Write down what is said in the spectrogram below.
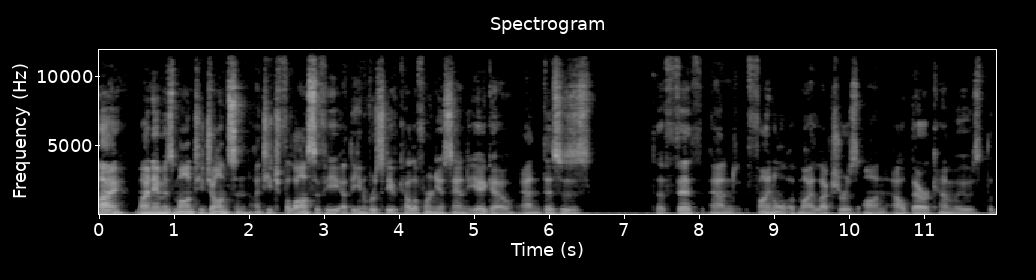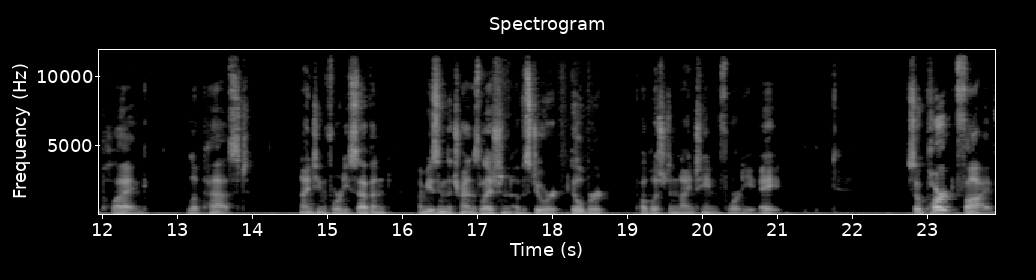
Hi, my name is Monty Johnson. I teach philosophy at the University of California, San Diego, and this is the fifth and final of my lectures on Albert Camus' The Plague, La Peste, 1947. I'm using the translation of Stuart Gilbert, published in 1948. So, part five,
